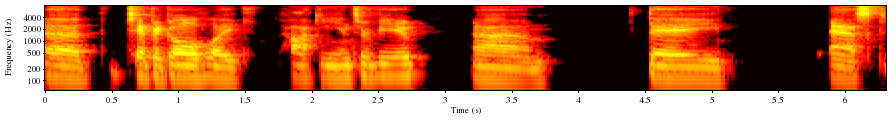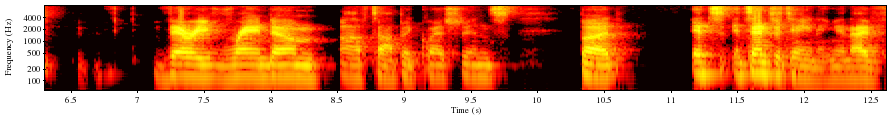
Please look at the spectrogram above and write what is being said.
a typical like hockey interview. Um, they ask very random off-topic questions, but it's it's entertaining, and I've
